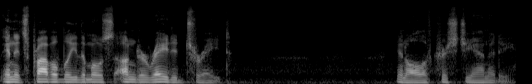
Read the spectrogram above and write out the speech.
And it's probably the most underrated trait in all of Christianity.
